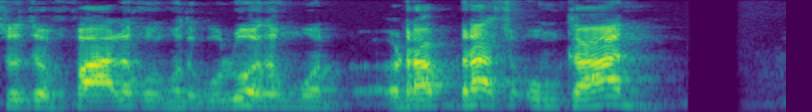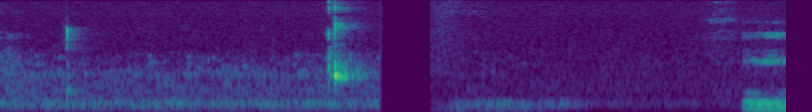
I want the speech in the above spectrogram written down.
ส่วนโจวฟ้าและคนของตระกูลลั่วทั้งหมด รับราชองค์การ หืม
